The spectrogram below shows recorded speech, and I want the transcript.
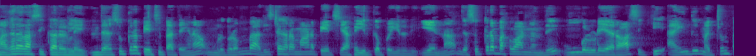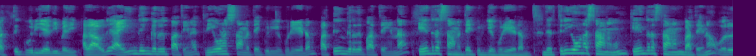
மகர ராசிக்காரர்களே இந்த சுக்கிர பேச்சு பார்த்தீங்கன்னா உங்களுக்கு ரொம்ப அதிர்ஷ்டகரமான பேச்சியாக இருக்க போகிறது. ஏன்னா இந்த சுக்கர பகவான் வந்து உங்களுடைய ராசிக்கு ஐந்து மற்றும் பத்துக்குரிய அதிபதி. அதாவது ஐந்துங்கிறது பார்த்தீங்கன்னா திரியோண ஸ்தானத்தை குறிக்கக்கூடிய இடம். பத்துங்கிறது பார்த்தீங்கன்னா கேந்திர ஸ்தானத்தை குறிக்கக்கூடிய இடம். இந்த திரியோண ஸ்தானமும் கேந்திர ஸ்தானம் பார்த்தீங்கன்னா ஒரு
